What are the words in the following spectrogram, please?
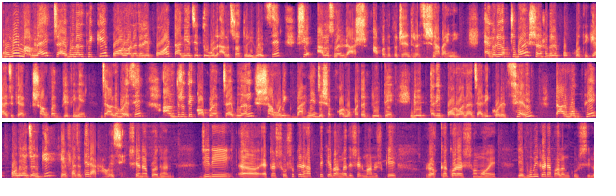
গুমের মামলায় ট্রাইব্যুনাল থেকে পরোয়ানা জারির পর তা নিয়ে যে তুমুল আলোচনা তৈরি হয়েছে, সে আলোচনার হ্রাস আপাতত টেনে ধরেছে সেনাবাহিনী। এগারোই অক্টোবর সেনা সদরের পক্ষ থেকে আয়োজিত এক সংবাদ ব্রিফিং এ জানানো হয়েছে, আন্তর্জাতিক অপরাধ ট্রাইব্যুনাল সামরিক বাহিনীর যেসব কর্মকর্তার বিরুদ্ধে গ্রেপ্তারি পরোয়ানা জারি করেছেন, তার মধ্যে পনেরো জনকে হেফাজতে রাখা হয়েছে। সেনাপ্রধান যিনি একটা শোষকের হাত থেকে বাংলাদেশের মানুষকে রক্ষা করার সময় যে ভূমিকাটা পালন করছিল,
